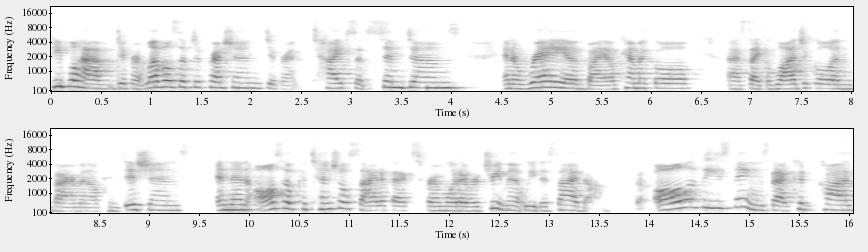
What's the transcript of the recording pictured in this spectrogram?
people have different levels of depression, different types of symptoms, an array of biochemical, uh, psychological, environmental conditions, and then also potential side effects from whatever treatment we decide on. All of these things that could cause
